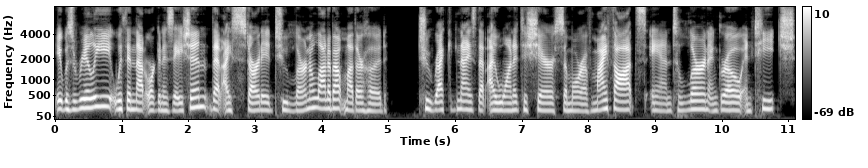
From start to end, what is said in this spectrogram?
it was really within that organization that I started to learn a lot about motherhood, to recognize that I wanted to share some more of my thoughts and to learn and grow and teach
